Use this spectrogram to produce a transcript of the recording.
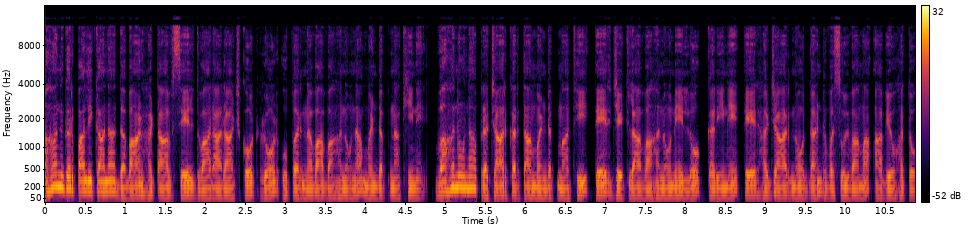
મહાનગરપાલિકાના દબાણ હટાવ સેલ દ્વારા રાજકોટ રોડ ઉપર નવા વાહનોના મંડપ નાખીને, વાહનોના પ્રચાર કરતા મંડપમાંથી તેર જેટલા વાહનોને લોક કરીને તેર હજારનો દંડ વસૂલવામાં આવ્યો હતો.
